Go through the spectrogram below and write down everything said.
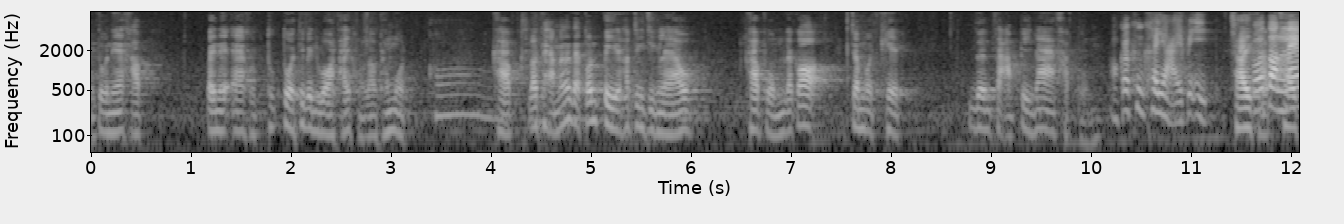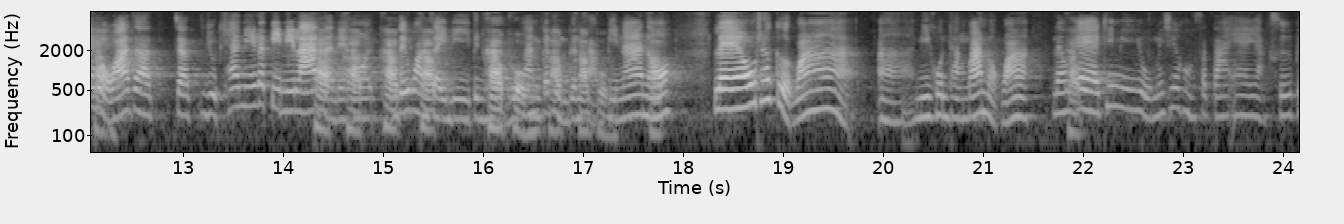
มตัวนี้ครับ ไปในแอร์ของทุกตัวที่เป็นวอลไทของเราทั้งหมดอ๋อครับเราแถมมาตั้งแต่ต้นปีครับจริง ๆ แล้วครับผมแล้วก็จะหมดเขตเดือน 3 ปีหน้าครับผมอ๋อก็คือขยายไปอีกใช่เพครับราะตอนแรกใช่คบอกว่าจะจะหยุดแค่นี้ละปีนี้ละครับแต่เนี่ยครับเอาครับด้วยความครับใจดีเป็นครัห่วบงทุกท่านผมก็ถึงเดือนครับสามผมปีหน้าเนาะแล้วถ้าเกิดว่าอ่า มีคนทางบ้านบอกว่า แล้วครับ แอร์ที่มีอยู่ไม่ใช่ของ Star Air อยากซื้อไป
